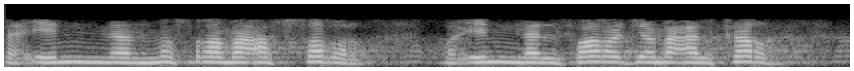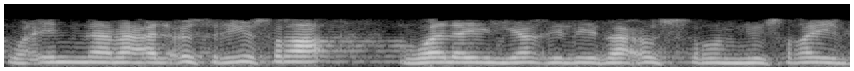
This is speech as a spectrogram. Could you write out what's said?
فإن النصر مع الصبر وإن الفرج مع الكرب. وإن مع العسر يسرا ولن يغلب عسر يسرين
